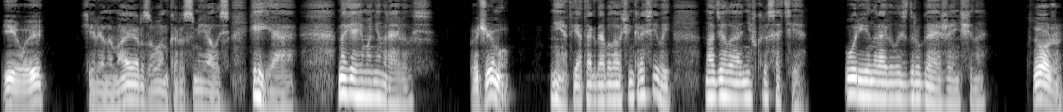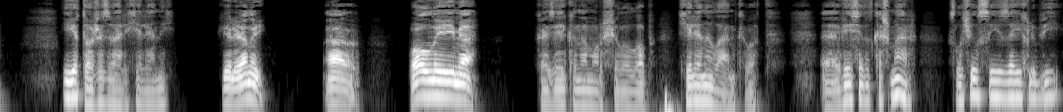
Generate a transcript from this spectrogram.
И вы? Хелена Майер звонко рассмеялась. И я. Но я ему не нравилась. Почему? Нет, я тогда была очень красивой, но дело не в красоте. Урии нравилась другая женщина. Кто же? Ее тоже звали Хеленой. Хеленой? А полное имя? Хозяйка наморщила лоб. Хелена Ланг, вот. Э, весь этот кошмар случился из-за их любви.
